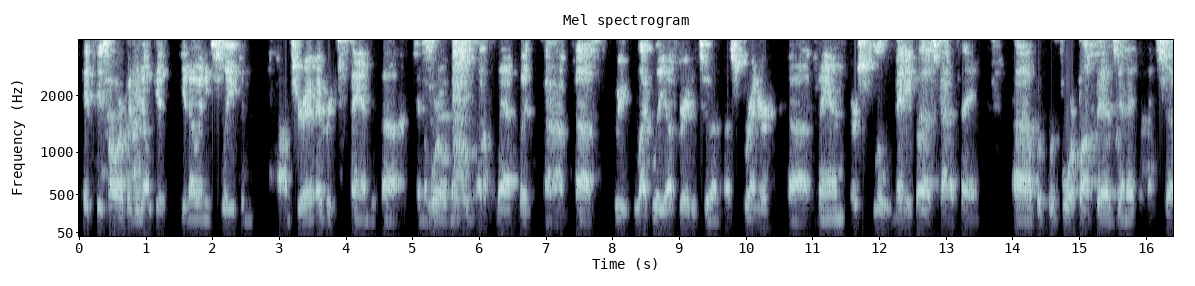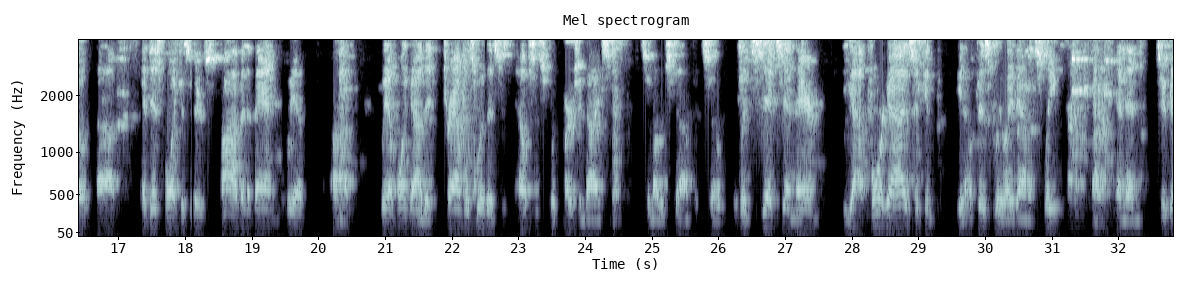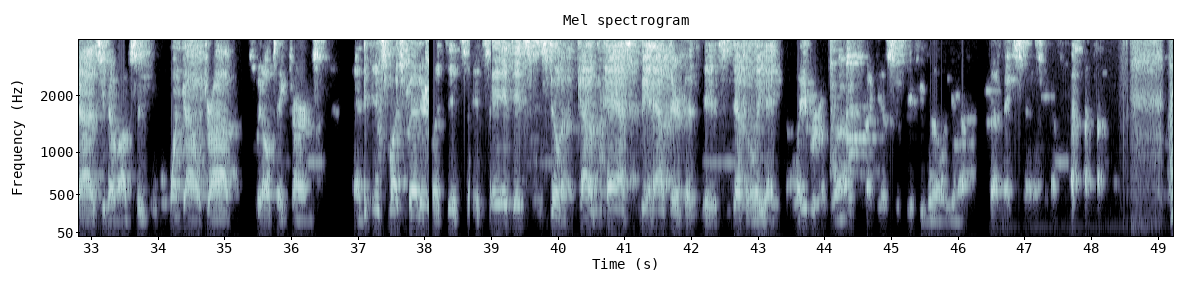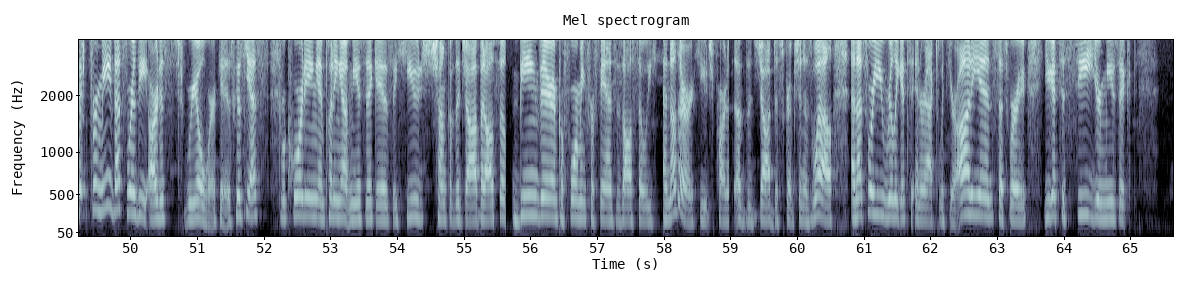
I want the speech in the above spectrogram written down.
it's it's hard when you don't get you know any sleep, and I'm sure every fan uh, in the world knows that. But uh, uh, we luckily upgraded to a, a Sprinter uh, van or little mini bus kind of thing uh, with, with, four bunk beds in it. And so uh, at this point, because there's five in the band, we have uh, we have one guy that travels with us, and helps us with merchandise and some other stuff. And so with six in there, you got four guys that can you know physically lay down and sleep, and then two guys. You know, obviously one guy will drive. We all take turns and it, it's much better. But it's it's it, it's still a kind of a task being out there, but it's definitely a labor of love, I guess, if, you will. You know, that makes sense. For me, that's where the artist's real work is. Because, yes, recording and putting out music is a huge chunk of the job, but also being there and performing for fans is also another huge part of the job description as well. And that's where you really get to interact with your audience. That's where you get to see your music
